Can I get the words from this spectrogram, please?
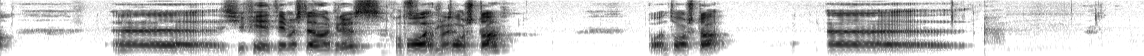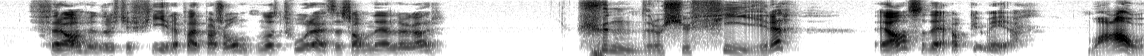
uh, 24 timers Stena Cruise på en torsdag. På en torsdag. eh, fra 124 per person når to reiser sammen i en lugar. 124? Ja, så det er jo ikke mye. Wow!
